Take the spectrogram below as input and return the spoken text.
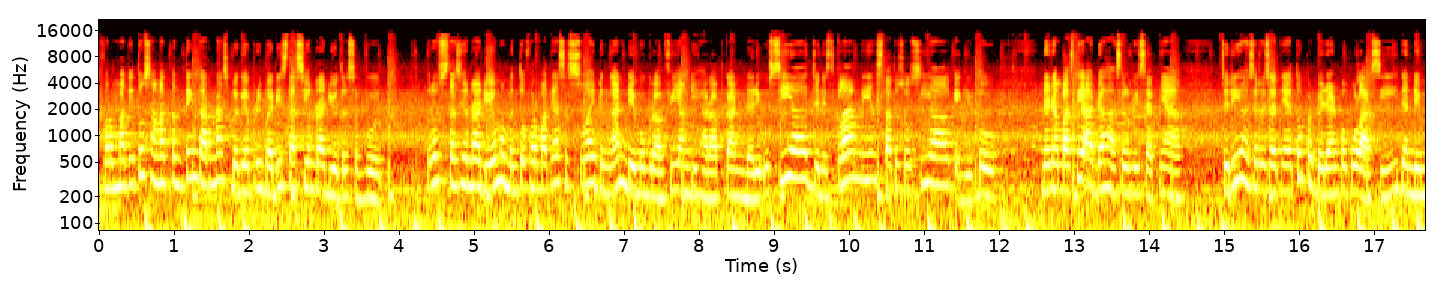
Format itu sangat penting karena sebagai pribadi stasiun radio tersebut. Terus stasiun radio membentuk formatnya sesuai dengan demografi yang diharapkan dari usia, jenis kelamin, status sosial, kayak gitu. Dan yang pasti ada hasil risetnya. Jadi hasil risetnya itu perbedaan populasi dan dem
